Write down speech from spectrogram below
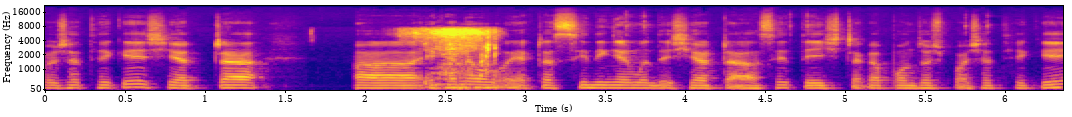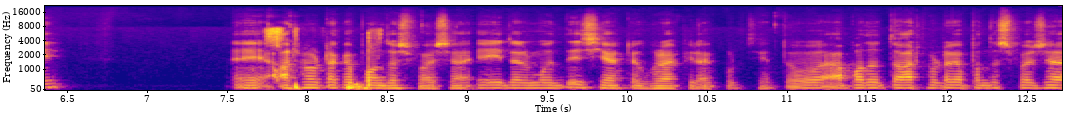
পয়সা থেকে শেয়ারটা এখানেও একটা সিলিং এর মধ্যে শেয়ারটা আছে তেইশ টাকা পঞ্চাশ পয়সা থেকে আঠারো টাকা পঞ্চাশ পয়সা, এইটার মধ্যে শেয়ারটা ঘোরাফেরা করছে। তো আপাতত আঠারো টাকা পঞ্চাশ পয়সা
